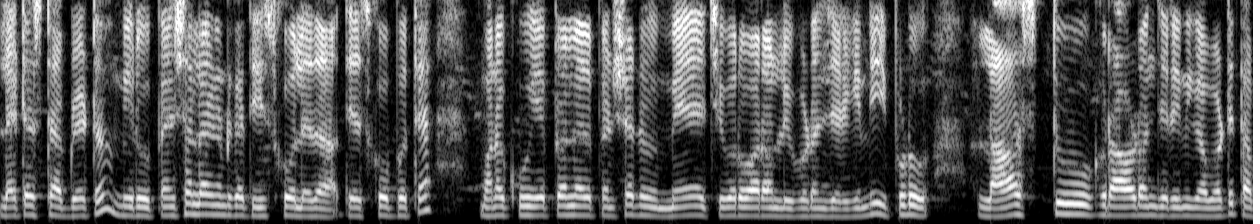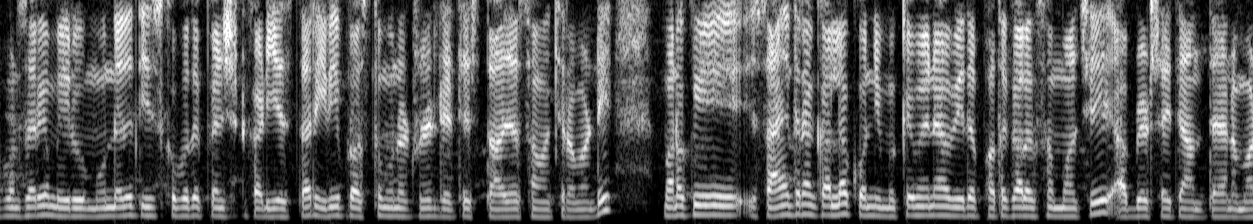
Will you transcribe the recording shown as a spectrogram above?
లేటెస్ట్ అప్డేట్. మీరు పెన్షన్లు కనుక తీసుకోలేదా తీసుకోకపోతే మనకు ఏప్రిల్ నెల పెన్షన్ మే చివరి వారంలో ఇవ్వడం జరిగింది. ఇప్పుడు లాస్ట్ రావడం జరిగింది కాబట్టి తప్పనిసరిగా మీరు మూడు నెలలు తీసుకోకపోతే పెన్షన్ కట్ చేస్తారు. ఇది ప్రస్తుతం ఉన్నటువంటి లేటెస్ట్ తాజా సమాచారం అండి. మనకి సాయంత్రం కల్లా కొన్ని ముఖ్యమైన వివిధ పథకాలకు సంబంధించి అప్డేట్స్ అయితే అంతాయన్నమాట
